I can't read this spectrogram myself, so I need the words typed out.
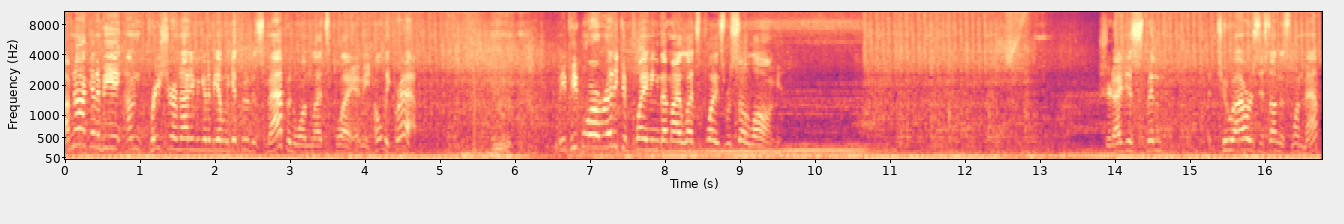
I'm not gonna be, I'm pretty sure I'm not even gonna be able to get through this map in one Let's Play. I mean, holy crap. I mean, people are already complaining that my Let's Plays were so long. Should I just spend two hours just on this one map?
